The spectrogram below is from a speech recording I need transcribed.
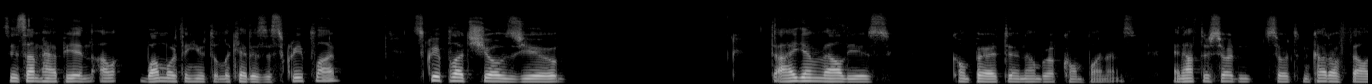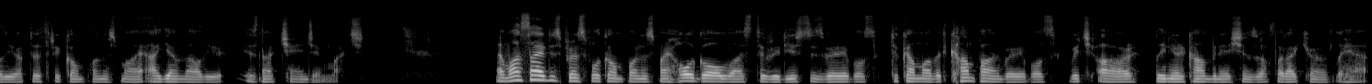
since I'm happy, and I, one more thing here to look at is a scree plot. Scree plot shows you the eigenvalues compared to a number of components. And after certain certain cutoff value, after three components, my eigenvalue is not changing much. And once I have these principal components, my whole goal was to reduce these variables to come up with compound variables, which are linear combinations of what I currently have.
